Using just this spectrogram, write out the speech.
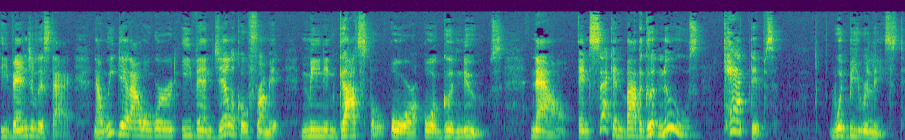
Evangelistai. Now we get our word evangelical from it, meaning gospel or or good news. Now, and second, by the good news, captives would be released.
